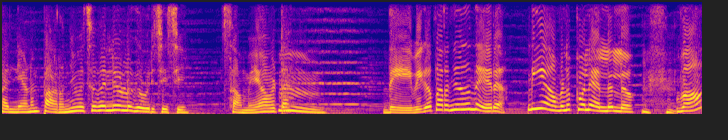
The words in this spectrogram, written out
കല്യാണം പറഞ്ഞു വെച്ചതല്ലേ ഉള്ളൂ ഗൗരി ചേച്ചി. സമയാവട്ടെ. ദേവിക പറഞ്ഞത് നേരാ. നീ അവളെ പോലെ അല്ലല്ലോ. വാ.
